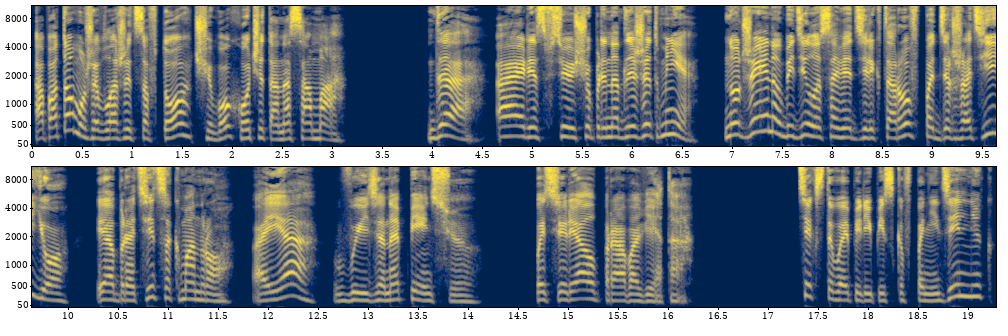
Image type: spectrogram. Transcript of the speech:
а потом уже вложиться в то, чего хочет она сама. Да, Айрис все еще принадлежит мне, но Джейн убедила совет директоров поддержать ее и обратиться к Монро, а я, выйдя на пенсию, потерял право вето. Текстовая переписка в понедельник,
